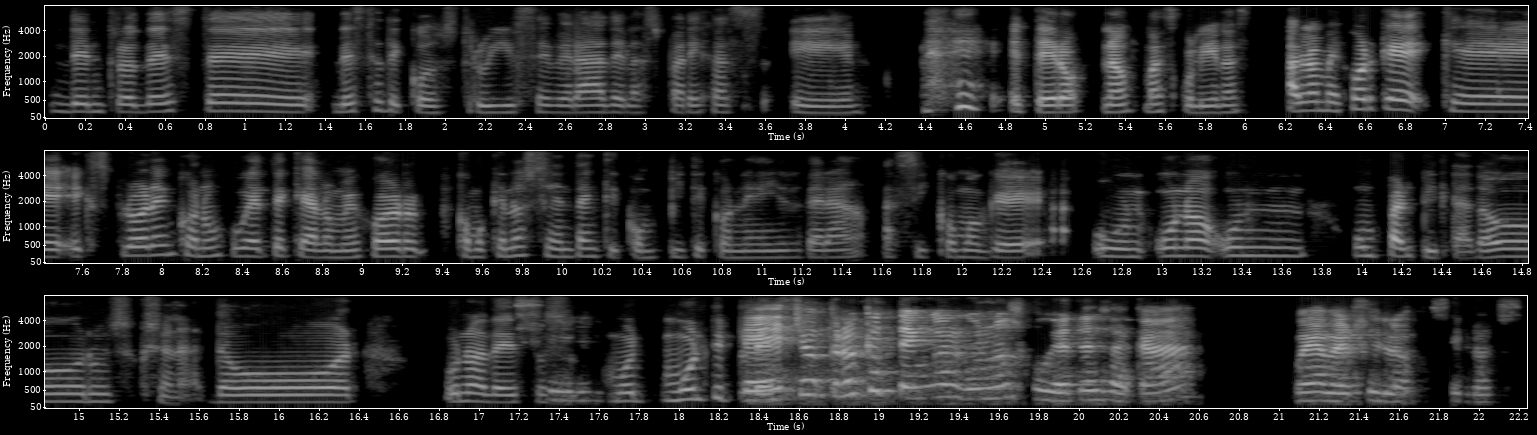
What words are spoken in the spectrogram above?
dentro de este, de este de construirse, verá, de las parejas eh, hetero, ¿no? Masculinas. A lo mejor que, que exploren con un juguete que a lo mejor como que no sientan que compite con ellos, ¿verdad? Así como que un, uno, un, un palpitador, un succionador, uno de estos múltiples. De hecho, creo que tengo algunos juguetes acá. Voy a ver si, lo, si los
